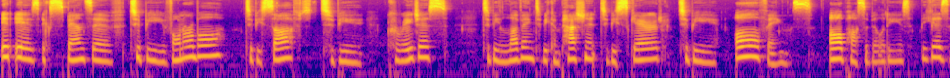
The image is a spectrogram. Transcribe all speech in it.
It is expansive to be vulnerable, to be soft, to be courageous, to be loving, to be compassionate, to be scared, to be all things, all possibilities, because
